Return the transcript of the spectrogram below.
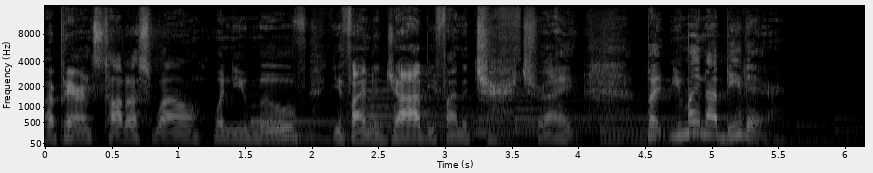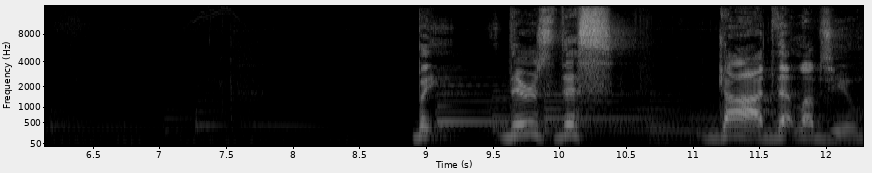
Our parents taught us well when you move, you find a job, you find a church, right? But you might not be there. But there's this God that loves you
